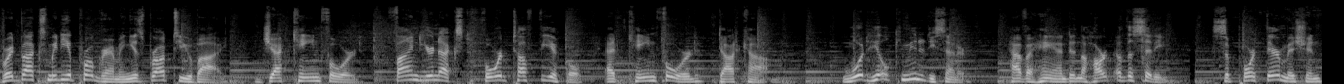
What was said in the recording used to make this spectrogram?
Breadbox Media programming is brought to you by Jack Kain Ford. Find your next Ford Tough vehicle at kainford.com. Woodhill Community Center. Have a hand in the heart of the city. Support their mission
